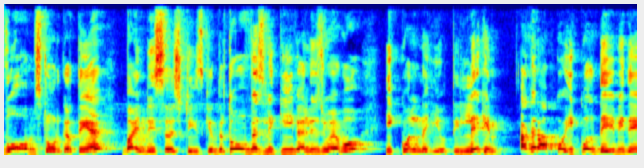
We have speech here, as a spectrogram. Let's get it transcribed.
वो हम स्टोर करते हैं बाइनरी सर्च ट्रीज के अंदर। तो ऑब्वियसली की वैल्यूज़ जो है वो इक्वल नहीं होती। लेकिन अगर आपको इक्वल दे भी दे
